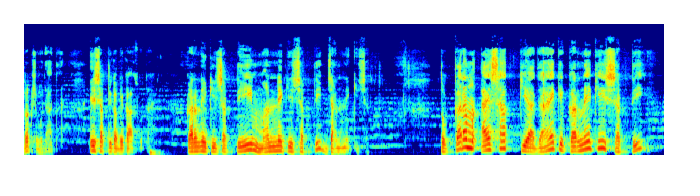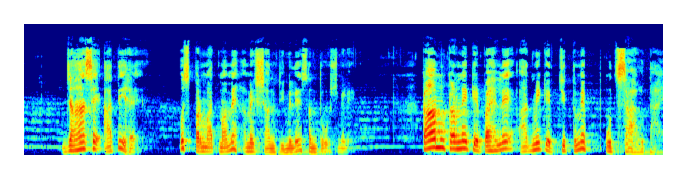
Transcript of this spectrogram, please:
वृक्ष हो जाता है। इस शक्ति का विकास होता है। करने की शक्ति, मानने की शक्ति, जानने की शक्ति। तो कर्म ऐसा किया जाए कि करने की शक्ति जहाँ से आती है, उस परमात्मा में हमें शांति मिले, संतोष मिले। काम करने के पहले आदमी के चित्त में उत्साह होता है।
